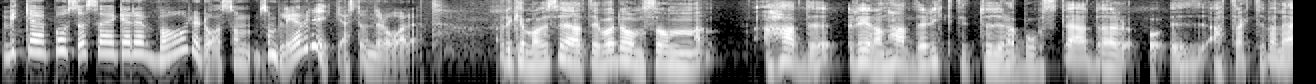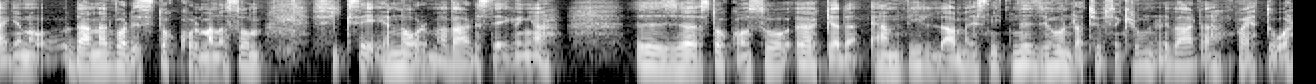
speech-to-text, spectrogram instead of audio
Vilka bostadsägare var det då som, som blev rikast under året? Ja, det kan man väl säga att det var de som hade, redan hade riktigt dyra bostäder i attraktiva lägen och därmed var det stockholmarna som fick se enorma värdestegringar. I eh, Stockholm så ökade en villa med i snitt 900 000 kronor i värde på ett år.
